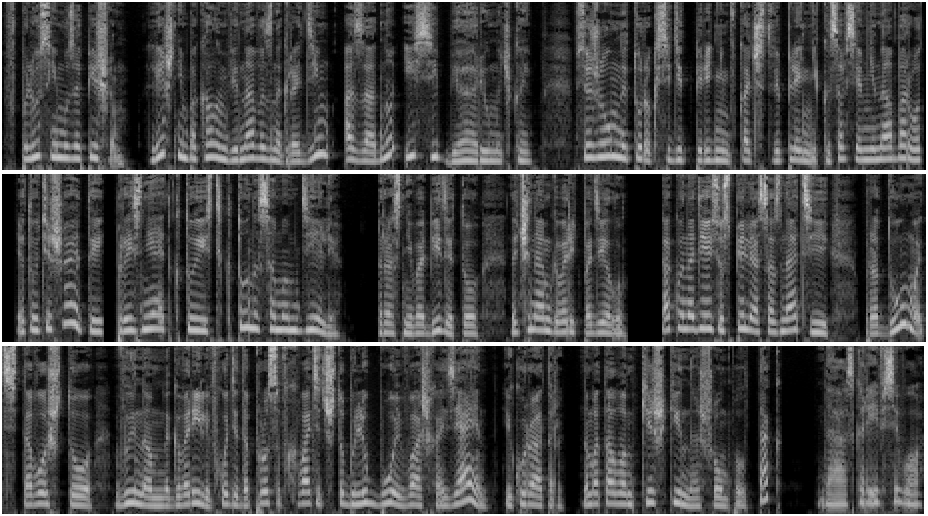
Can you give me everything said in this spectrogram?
В плюс ему запишем. Лишним бокалом вина вознаградим, а заодно и себя рюмочкой. Все же умный турок сидит перед ним в качестве пленника, совсем не наоборот. Это утешает и проясняет, кто есть кто на самом деле. Раз не в обиде, то начинаем говорить по делу. Как вы, надеюсь, успели осознать и продумать того, что вы нам наговорили в ходе допросов, хватит, чтобы любой ваш хозяин и куратор намотал вам кишки на шомпол, так? Да, скорее всего.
